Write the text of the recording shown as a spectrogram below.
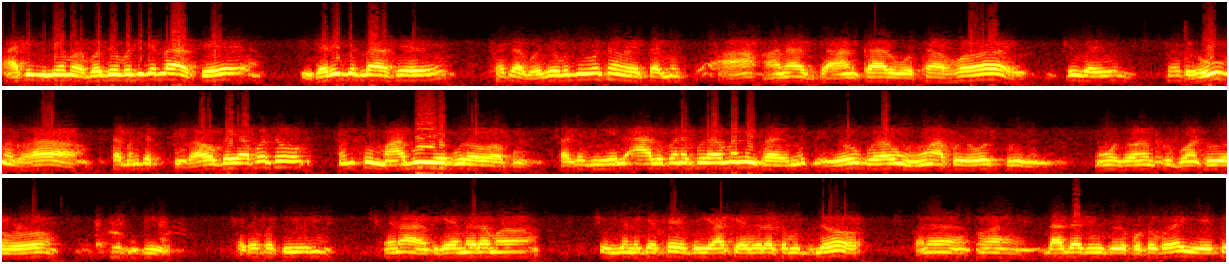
આખી દુનિયામાં બધો બધી કેટલા હશે? ગરીબ કેટલા હશે? છતાં બધો બધી ઓછા હોય. તમે આના જાણકાર ઓછા હોય. શું કહ્યું? એવું? મેં હા. તમે કે પુરાવો કઈ આપો છો? અને તું માગું એ પુરાવો આપું. કારણ કે આ લોકોને પુરાવામાં નહીં ફાવે. એવો પુરાવો હું આપું, એવો જ હું જાણું છું, ગોઠવું એવો. એટલે પછી એના કેમેરામાં જણે કે છે, ભાઈ આ કેમેરા તમે લો અને દાદાજી જોડે ફોટો પડાવીએ. તો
